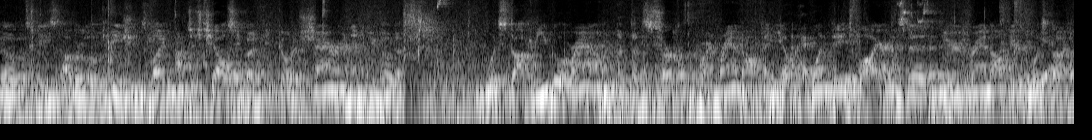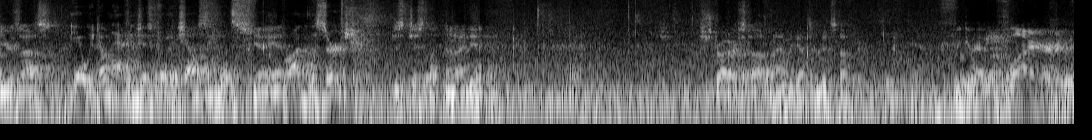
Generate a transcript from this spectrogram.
go to these other locations, like not just Chelsea, but if you go to Sharon and if you go to Woodstock, and you go around the, the circle in Randolph, and you have a one-page flyer that says, here's Randolph, here's Woodstock, here's us. Yeah, we don't have to just go to Chelsea. Let's Yeah, yeah. broaden the search. Just, just an idea. Strut our stuff, man, we got some good stuff here. We do have a flyer,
